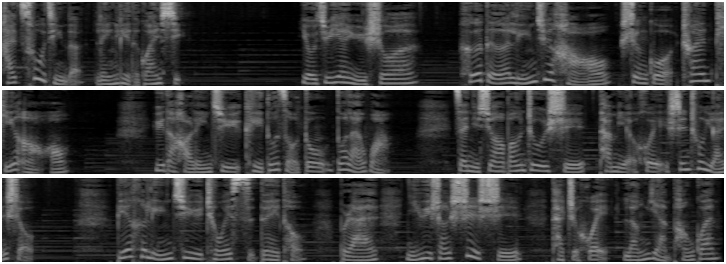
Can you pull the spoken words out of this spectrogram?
还促进了邻里的关系。有句谚语说。何得邻居好，胜过穿皮袄。遇到好邻居，可以多走动，多来往。在你需要帮助时，他们也会伸出援手。别和邻居成为死对头，不然你遇上事时，他只会冷眼旁观。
